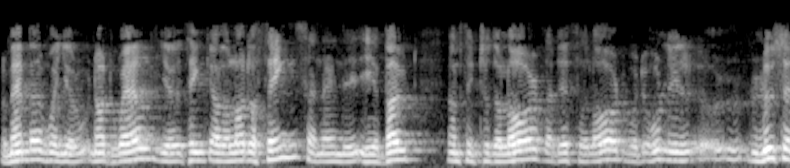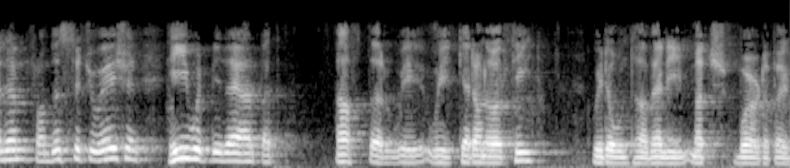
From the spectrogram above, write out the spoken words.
remember, when you're not well, you think of a lot of things, and then he vowed something to the Lord that if the Lord would only loosen him from this situation, he would be there. But after we, we get on our feet, we don't have any much word about.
